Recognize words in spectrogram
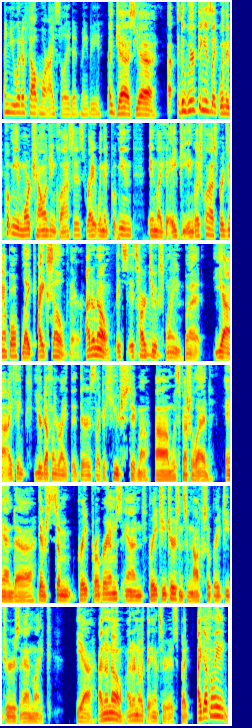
And you would have felt more isolated, maybe. I guess, yeah. I, the weird thing is like when they put me in more challenging classes, right? When they put me in in like the AP English class, for example, like I excelled there. I don't know. It's it's hard to Mhm. explain, but yeah, I think you're definitely right that there's like a huge stigma um, with special ed. And uh, there's some great programs and great teachers and some not so great teachers and like yeah, I don't know. I don't know what the answer is, but I definitely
